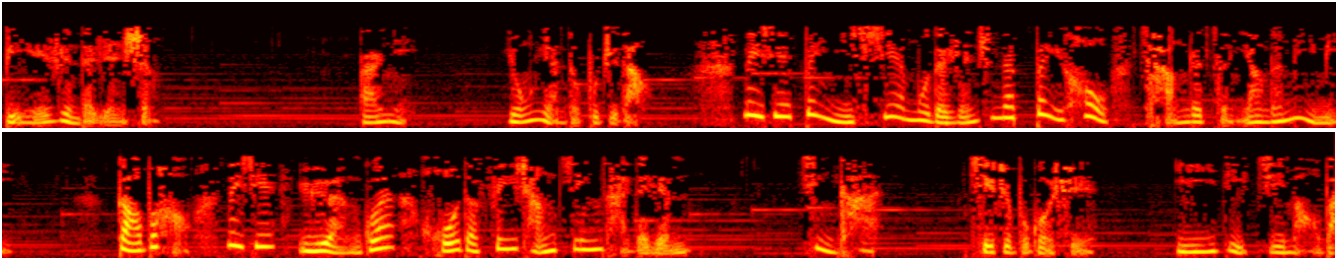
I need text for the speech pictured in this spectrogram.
别人的人生，而你永远都不知道那些被你羡慕的人生的背后藏着怎样的秘密。搞不好那些远观活得非常精彩的人，近看其实不过是一地鸡毛吧。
